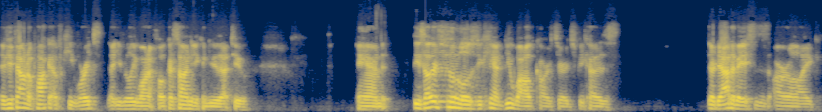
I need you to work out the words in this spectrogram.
if you found a pocket of keywords that you really want to focus on, you can do that too. And these other tools, you can't do wildcard search because their databases are like,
